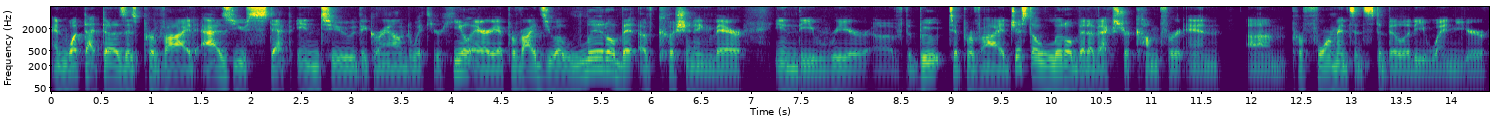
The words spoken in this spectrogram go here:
and what that does is provide, as you step into the ground with your heel area, provides you a little bit of cushioning there in the rear of the boot to provide just a little bit of extra comfort and um, performance and stability when you're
